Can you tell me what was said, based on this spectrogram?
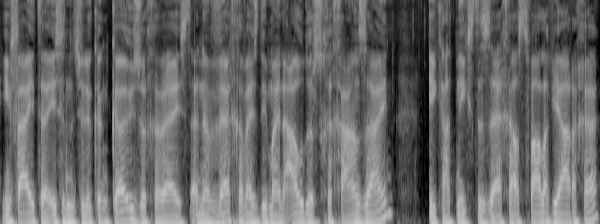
in feite is het natuurlijk een keuze geweest en een weg geweest die mijn ouders gegaan zijn. Ik had niks te zeggen als 12-jarige.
